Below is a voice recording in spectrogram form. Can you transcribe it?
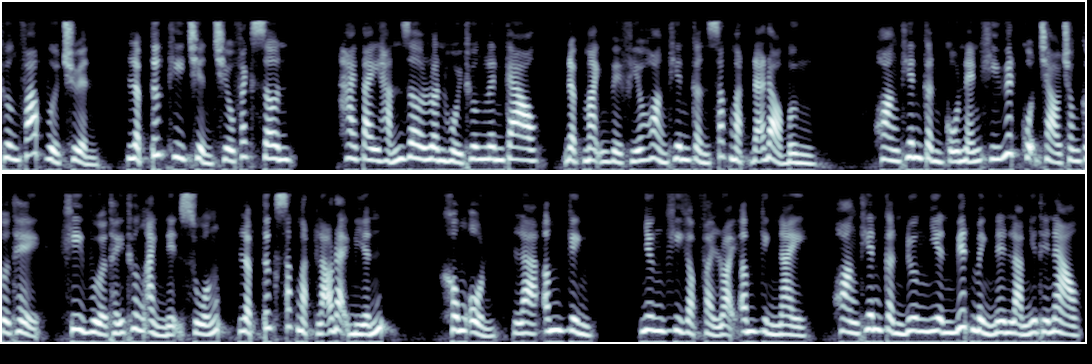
Thương pháp vừa chuyển, lập tức thi triển chiêu phách sơn. Hai tay hắn giơ luân hồi thương lên cao, đập mạnh về phía Hoàng Thiên Cần sắc mặt đã đỏ bừng. Hoàng Thiên Cần cố nén khí huyết cuộn trào trong cơ thể, khi vừa thấy thương ảnh nện xuống, lập tức sắc mặt lão đại biến. Không ổn, là âm kình. Nhưng khi gặp phải loại âm kình này, Hoàng Thiên Cần đương nhiên biết mình nên làm như thế nào.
